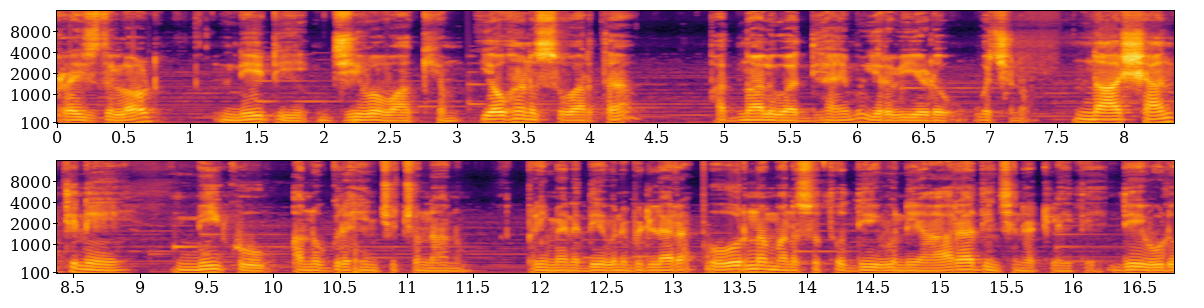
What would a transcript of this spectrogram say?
ప్రైజ్ ద లాడ్ నేటి జీవవాక్యం యౌహను సువార్త పద్నాలుగో అధ్యాయము ఇరవై ఏడో వచనం. నా శాంతినే మీకు అనుగ్రహించుచున్నాను. ప్రియమైన దేవుని బిడ్డలారా పూర్ణ మనసుతో దేవుణ్ణి ఆరాధించినట్లయితే దేవుడు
